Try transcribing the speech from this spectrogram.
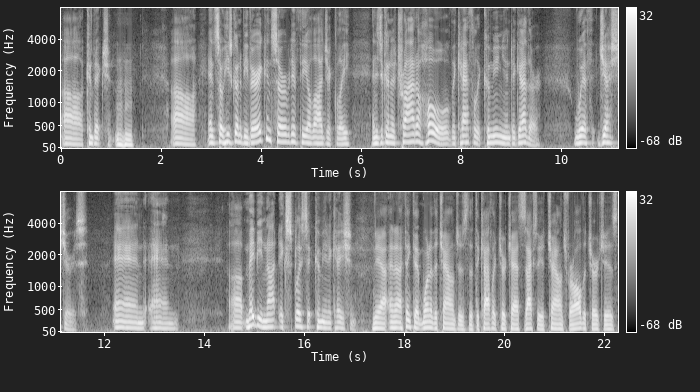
uh, conviction. Mm-hmm. Uh, and so he's going to be very conservative theologically, and he's going to try to hold the Catholic communion together with gestures and and uh, maybe not explicit communication. Yeah, and I think that one of the challenges that the Catholic Church has is actually a challenge for all the churches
